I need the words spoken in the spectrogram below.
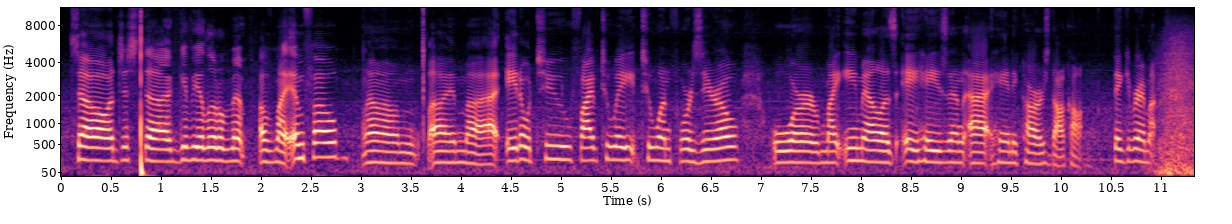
So I'll just uh, give you a little bit of my info. Um, I'm 802-528-2140 uh, or my email is ahazen at handycars.com. Thank you very much.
